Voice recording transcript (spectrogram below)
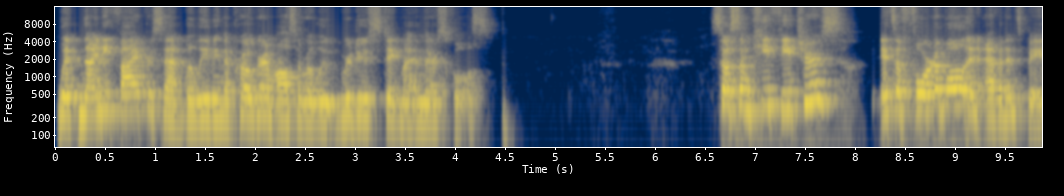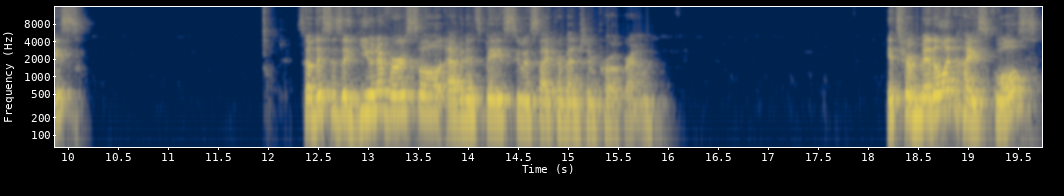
with 95% believing the program also re reduced stigma in their schools. So some key features, it's affordable and evidence-based. So this is a universal evidence-based suicide prevention program. It's for middle and high schools.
